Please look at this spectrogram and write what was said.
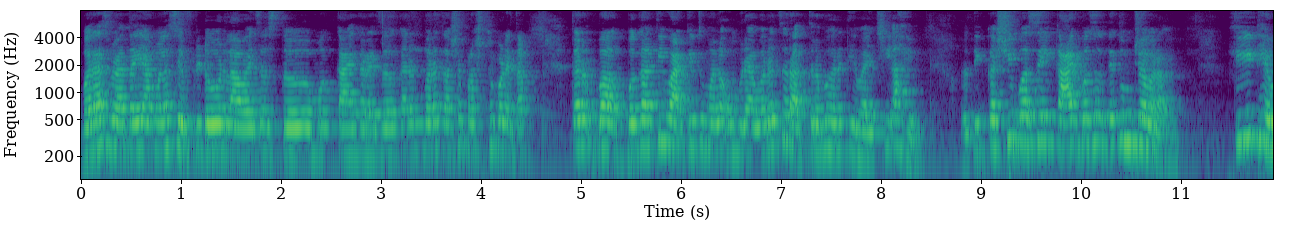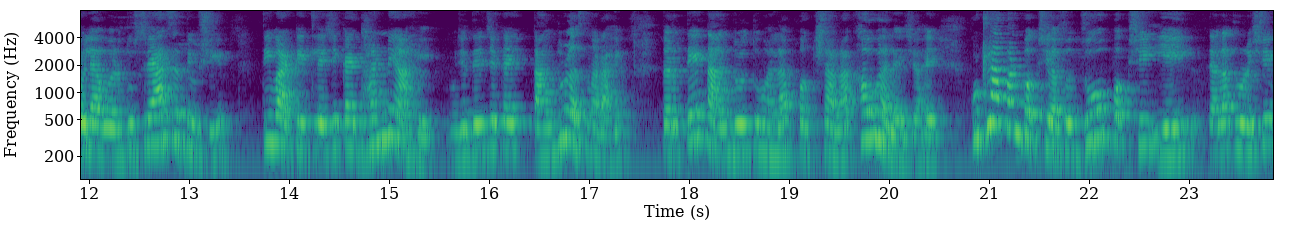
बऱ्याच वेळा ताई आम्हाला सेफ्टी डोअर लावायचं असतं मग काय करायचं? कारण बऱ्याच असे प्रश्न पण येतात. तर ब- बघा ती वाटी तुम्हाला उमऱ्यावरच रात्रभर ठेवायची आहे. ती कशी बसेल काय बसेल ते तुमच्यावर आहे. ती ठेवल्यावर दुसऱ्याच दिवशी ती वाटीतले जे काही धान्य आहे म्हणजे ते जे काही तांदूळ असणार आहे तर ते तांदूळ तुम्हाला पक्षाला खाऊ घालायचे आहे. कुठला पण पक्षी असो जो पक्षी येईल त्याला थोडेसे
